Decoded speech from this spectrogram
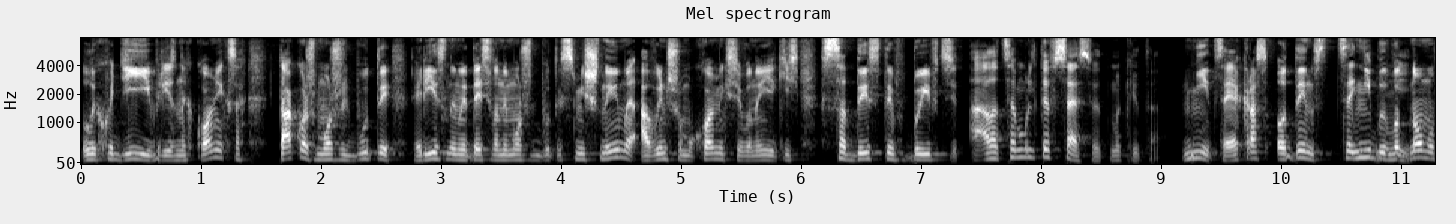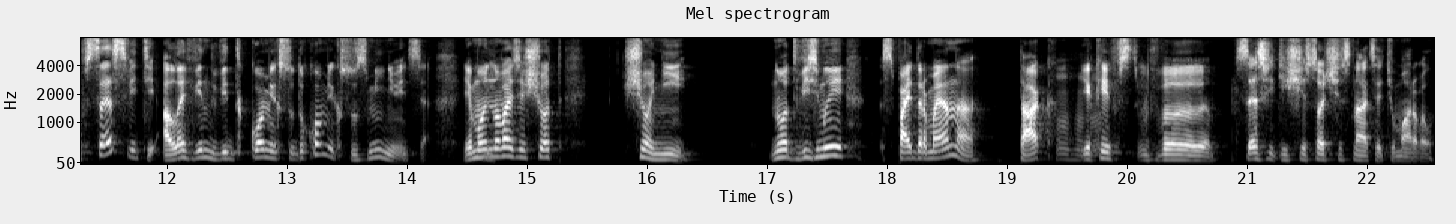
лиходії в різних коміксах також можуть бути різними, десь вони можуть бути смішними, а в іншому коміксі вони якісь садисти-вбивці. Але це мультивсесвіт, Микита. Ні, це якраз один. Це ніби Ні. в одному всесвіті, але він від коміксу до коміксу змінюється. Я маю на увазі, що що ні. Ну, от візьми Спайдермена, так, uh-huh. який в, в Всесвіті 616 у Марвел.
